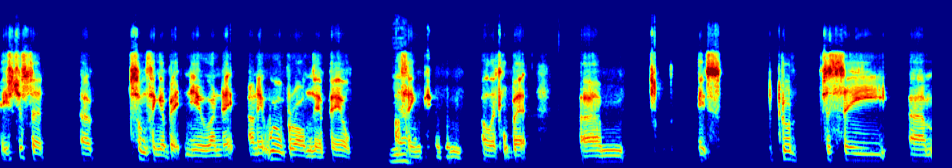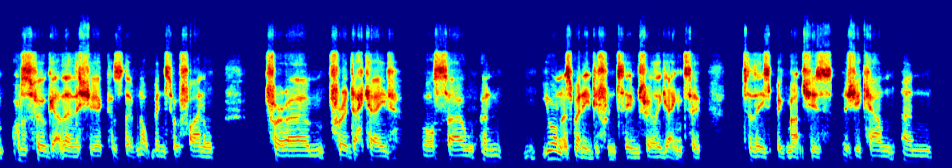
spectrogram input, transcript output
it's just a, a, something a bit new, and it and it will broaden the appeal. Yeah. I think a little bit. Um, it's good to see um, Huddersfield get there this year because they've not been to a final for um, for a decade or so, and you want as many different teams really getting to to these big matches as you can, and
